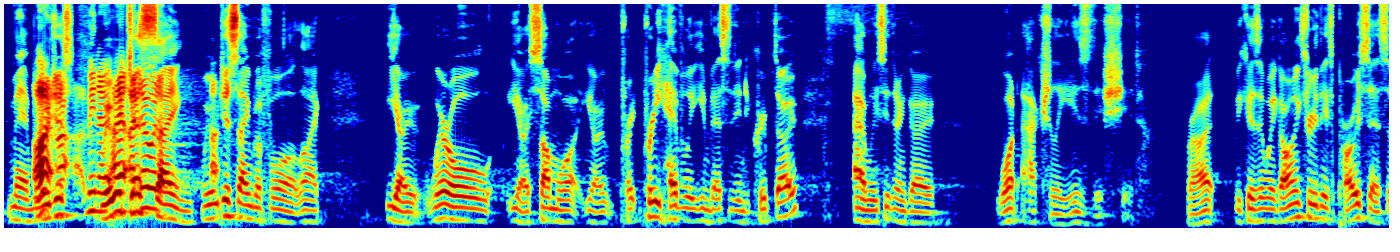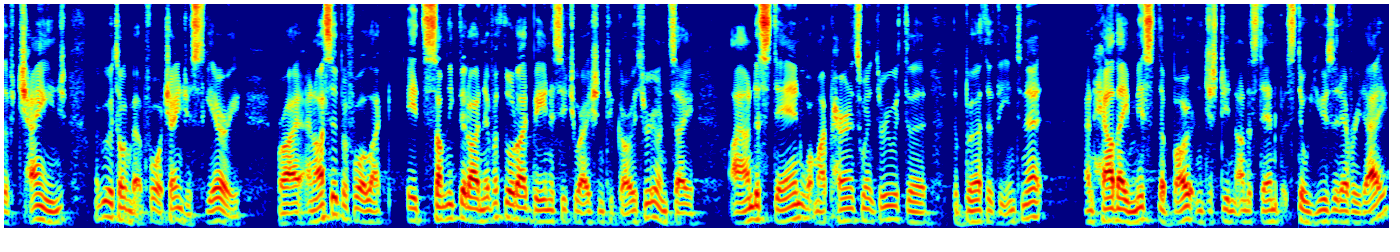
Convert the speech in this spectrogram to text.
Man, we I- were just, I mean, we I- were I- I just I- saying, we were just saying before, like, you know, we're all, you know, somewhat, you know, pre- pretty heavily invested into crypto, and we sit there and go, what actually is this shit, right? Because we're going through this process of change, like we were talking about before. Change is scary, right? And I said before, like, it's something that I never thought I'd be in a situation to go through and say, I understand what my parents went through with the the birth of the internet and how they missed the boat and just didn't understand it, but still use it every day.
